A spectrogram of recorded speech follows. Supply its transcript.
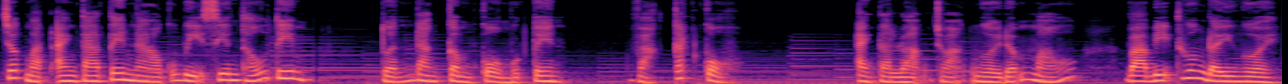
Trước mặt anh ta tên nào cũng bị xiên thấu tim. Tuấn đang cầm cổ một tên và cắt cổ. Anh ta loạn choạng người đẫm máu và bị thương đầy người.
